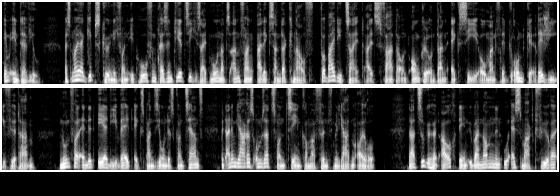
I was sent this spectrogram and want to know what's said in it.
im Interview. Als neuer Gipskönig von Iphofen präsentiert sich seit Monatsanfang Alexander Knauf. Vorbei die Zeit, als Vater und Onkel und dann Ex-CEO Manfred Grundke Regie geführt haben. Nun vollendet er die Weltexpansion des Konzerns mit einem Jahresumsatz von 10,5 Milliarden Euro. Dazu gehört auch, den übernommenen US-Marktführer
